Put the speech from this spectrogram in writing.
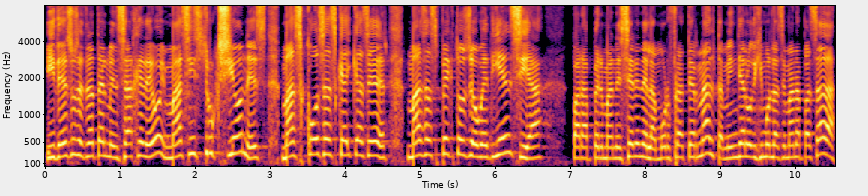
Y de eso se trata el mensaje de hoy. Más instrucciones, más cosas que hay que hacer, más aspectos de obediencia para permanecer en el amor fraternal. También ya lo dijimos la semana pasada.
